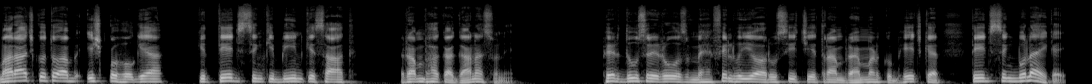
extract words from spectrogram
महाराज को तो अब इश्क हो गया कि तेज सिंह की बीन के साथ रंभा का गाना सुने। फिर दूसरे रोज महफिल हुई और उसी चेतराम ब्राह्मण को भेजकर तेज सिंह बुलाए गए।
